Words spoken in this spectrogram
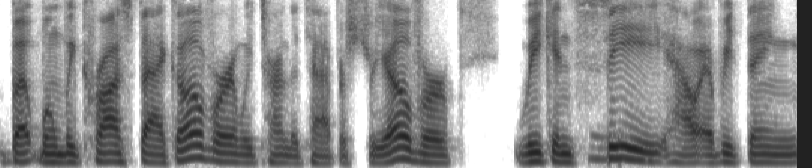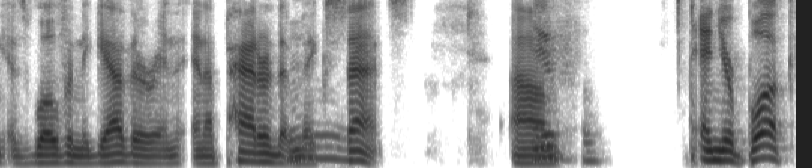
But when we cross back over and we turn the tapestry over, we can mm. see how everything is woven together in, in a pattern that mm. makes sense. Um, and your book,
